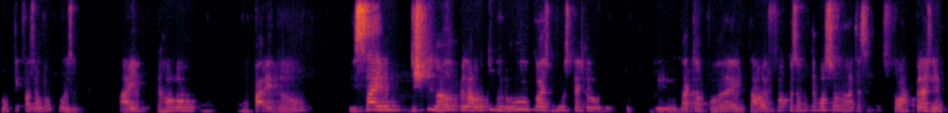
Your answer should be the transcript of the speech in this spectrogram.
vamos ter que fazer alguma coisa. Aí rolou um, um paredão e saiu desfilando pela Rua Tururu com as músicas do, do, do, da campanha e tal. E foi uma coisa muito emocionante, assim, muito forte para a gente.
